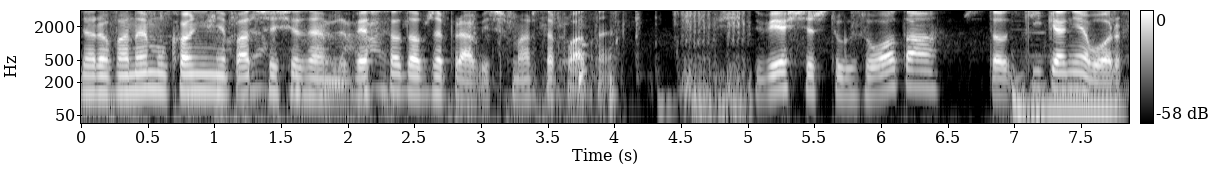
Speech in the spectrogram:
Darowanemu koni nie patrzy się zęby. Wiesz co, dobrze prawisz, masz zapłatę. 200 sztuk złota? To giga nie worth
